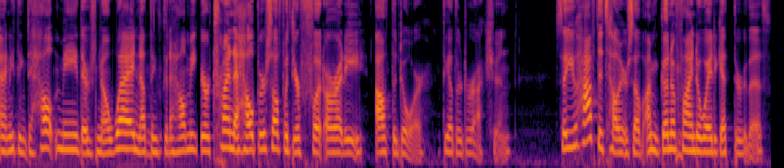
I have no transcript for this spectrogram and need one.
anything to help me, there's no way, nothing's going to help me, you're trying to help yourself with your foot already out the door, the other direction. So you have to tell yourself, I'm going to find a way to get through this.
